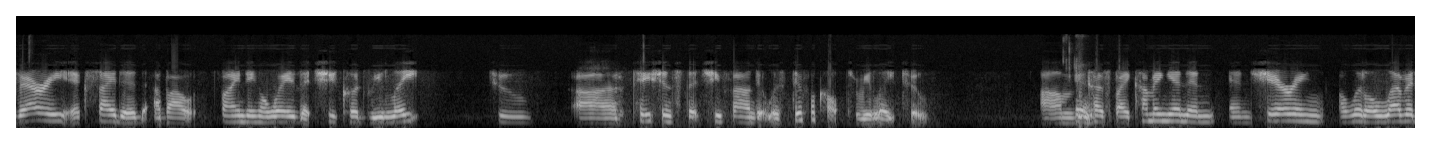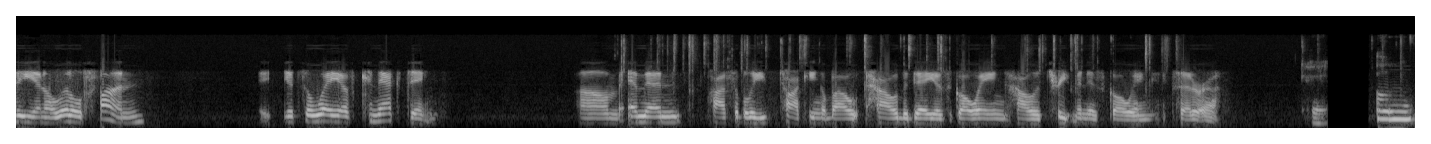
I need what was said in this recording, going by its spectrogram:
very excited about finding a way that she could relate to uh, patients that she found it was difficult to relate to. Um, because by coming in and, and sharing a little levity and a little fun, it's a way of connecting um, and then possibly talking about how the day is going, how the treatment is going, etc. Okay. Um,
